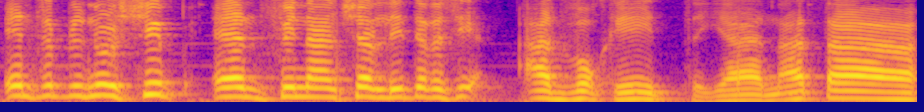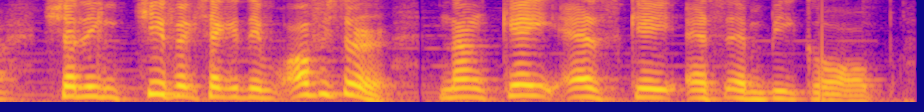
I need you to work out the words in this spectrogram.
entrepreneurship and financial literacy advocate. Yan. At uh, siya ring Chief Executive Officer ng KSK SMP Co-op.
